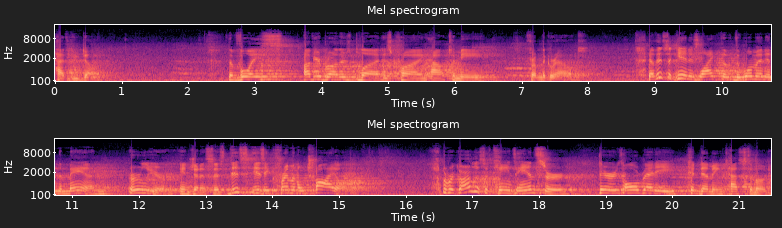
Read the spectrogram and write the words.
have you done? The voice of your brother's blood is crying out to me from the ground. Now, this again is like the, the woman and the man earlier in Genesis. This is a criminal trial. But regardless of Cain's answer, there is already condemning testimony.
